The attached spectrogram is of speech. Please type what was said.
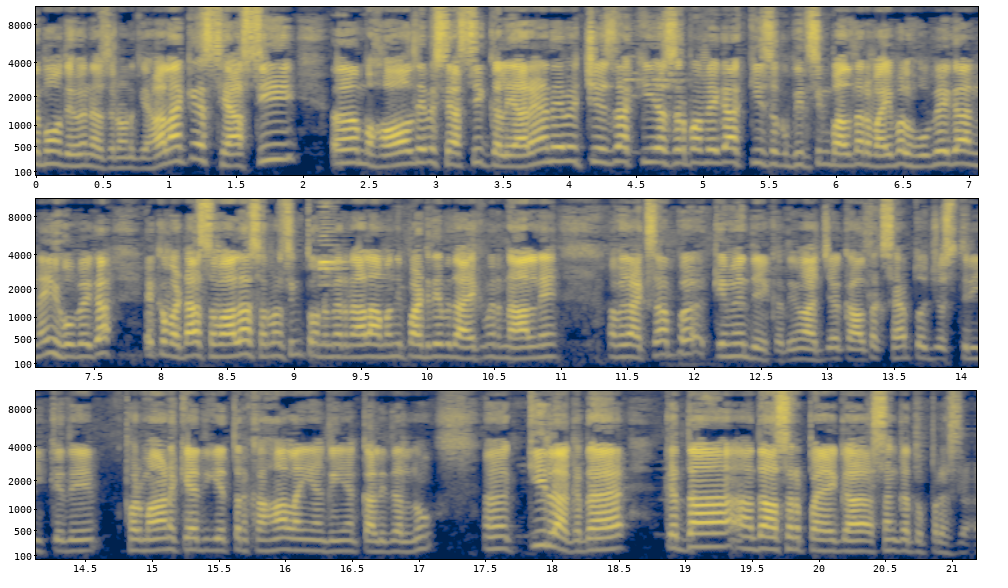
ਨਿਭਾਉਂਦੇ ਹੋਏ ਨਜ਼ਰ ਆਉਣਗੇ। ਹਾਲਾਂਕਿ ਸਿਆਸੀ ਮਾਹੌਲ ਦੇ ਵਿੱਚ, ਸਿਆਸੀ ਗਲਿਆਰਿਆਂ ਦੇ ਵਿੱਚ ਇਸ ਦਾ ਕੀ ਅਸਰ ਪਵੇਗਾ, ਕੀ ਸੁਖਬੀਰ ਸਿੰਘ ਬਾਦਲ ਦਾ ਰਿਵਾਈਵਲ ਹੋਵੇਗਾ, ਨਹੀਂ ਹੋਵੇਗਾ? ਇੱਕ ਵੱਡਾ ਸਵਾਲ ਆ ਸਰਵਨ ਸਿੰਘ, ਤੁਹਾਨੂੰ ਮੇਰੇ ਨਾਲ, ਆਮ ਆਦਮੀ ਪਾਰਟੀ ਦੇ ਵਿਧਾਇਕ ਮੇਰੇ ਨਾਲ ਨੇ। ਵਿਧਾਇਕ ਸਾਹਿਬ, ਕਿਵੇਂ ਦੇਖਦੇ ਹੋ ਅੱਜ ਅਕਾਲ ਤਖਤ ਸਾਹਿਬ ਤੋਂ, ਜਿਸ ਤਰੀਕੇ ਦੇ ਫਰਮਾਨ ਕਹਿ ਦਈਏ, ਤਨਖਾਹਾਂ ਲਾਈਆਂ ਗਈਆਂ ਅਕਾਲੀ ਦਲ ਨੂੰ। ਕੀ ਲੱਗਦਾ ਹੈ, ਕਿਦਾਂ ਦਾ ਅਸਰ ਪਏਗਾ ਸੰਗਤ ਉੱਪਰ ਇਸ ਦਾ?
